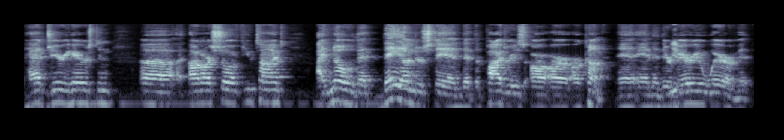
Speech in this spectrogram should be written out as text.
had Jerry Hairston uh, on our show a few times. I know that they understand that the Padres are are, are coming, and, and they're yeah. very aware of it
